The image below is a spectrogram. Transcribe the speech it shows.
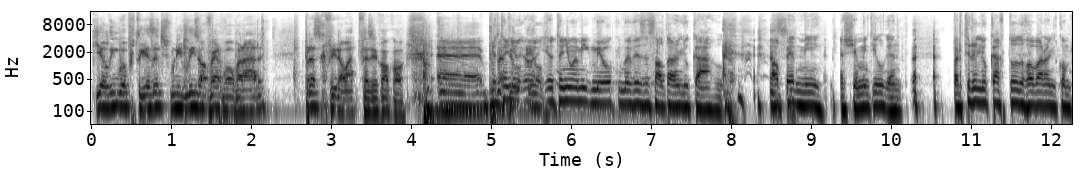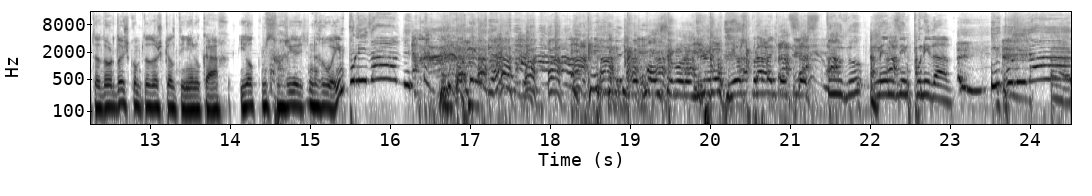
que a língua portuguesa disponibiliza o verbo obrar para se referir ao ato de fazer cocó. Eu portanto, tenho, ele- eu, ele- eu tenho um amigo meu que uma vez assaltaram-lhe o carro ao pé de mim. Achei muito elegante. Partiram-lhe o carro todo, roubaram-lhe o computador, dois computadores que ele tinha no carro, e ele começou a rir na rua: Impunidade! Pode ser maravilhoso. E eu esperava que ele dissesse tudo, menos impunidade. Ah,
